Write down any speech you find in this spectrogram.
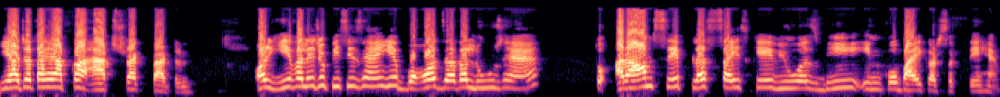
ये आ जाता है आपका एब्स्ट्रैक्ट पैटर्न और ये वाले जो पीसेस हैं, ये बहुत ज़्यादा लूज हैं। तो आराम से प्लस साइज़ के व्यूअर्स भी इनको बाय कर सकते हैं।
